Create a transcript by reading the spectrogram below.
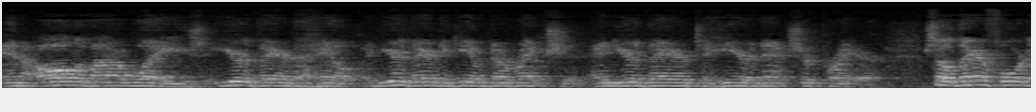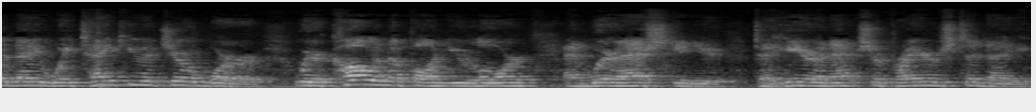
in all of our ways, you're there to help, and you're there to give direction, and you're there to hear and answer prayer. So therefore today we take you at your word. We're calling upon you, Lord, and we're asking you to hear and answer prayers today.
